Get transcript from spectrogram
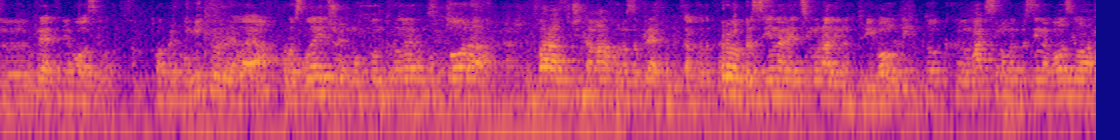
e, kretanja vozila. Pa preko mikrorelea prosleđujemo kontroleru motora dva različita napona za kretanje. Tako da prva brzina recimo radi na 3 V, dok maksimalna brzina vozila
